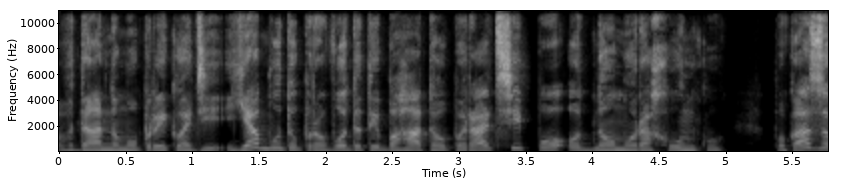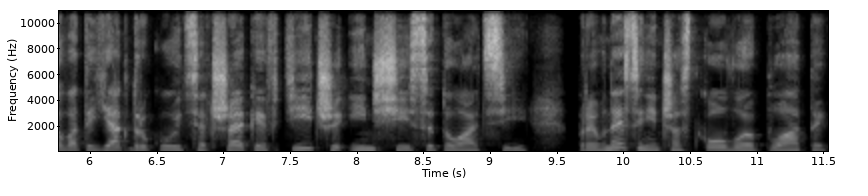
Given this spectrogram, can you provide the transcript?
В даному прикладі я буду проводити багато операцій по одному рахунку, показувати, як друкуються чеки в тій чи іншій ситуації, при внесенні часткової оплати,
